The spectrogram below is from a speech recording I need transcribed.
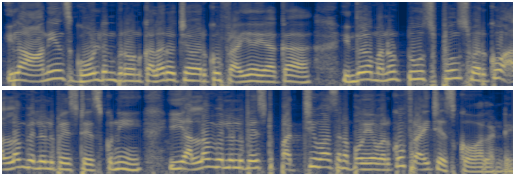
ఇలా ఆనియన్స్ గోల్డెన్ బ్రౌన్ కలర్ వచ్చే వరకు ఫ్రై అయ్యాక ఇందులో మనం టూ స్పూన్స్ వరకు అల్లం వెల్లుల్లి పేస్ట్ వేసుకుని ఈ అల్లం వెల్లుల్లి పేస్ట్ పచ్చి వాసన పోయే వరకు ఫ్రై చేసుకోవాలండి.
